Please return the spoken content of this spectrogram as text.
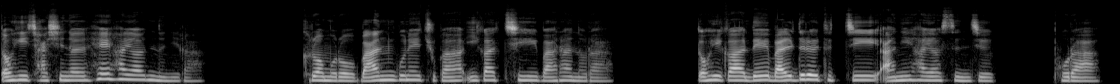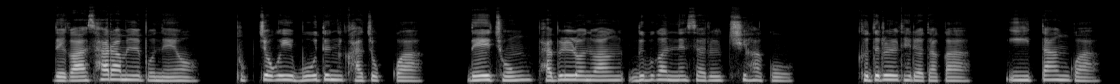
너희 자신을 해하였느니라. 그러므로 만군의 주가 이같이 말하노라. 너희가 내 말들을 듣지 아니하였은즉 보라 내가 사람을 보내어 북쪽의 모든 가족과 내 종 바빌론 왕 느부갓네살을 취하고 그들을 데려다가 이 땅과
